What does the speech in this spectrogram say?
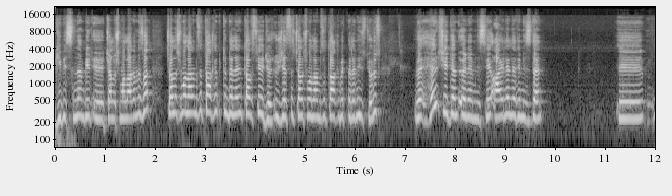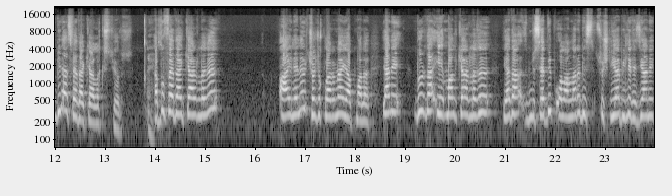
gibisinden bir e, çalışmalarımız var. Çalışmalarımızı takip etmelerini tavsiye ediyoruz. Ücretsiz çalışmalarımızı takip etmelerini istiyoruz. Ve her şeyden önemlisi ailelerimizden e, biraz fedakarlık istiyoruz. Evet. Ha, bu fedakarlığı aileler çocuklarına yapmalı. Yani burada ihmalkarlığı ya da müsebbip olanları biz suçlayabiliriz. Yani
